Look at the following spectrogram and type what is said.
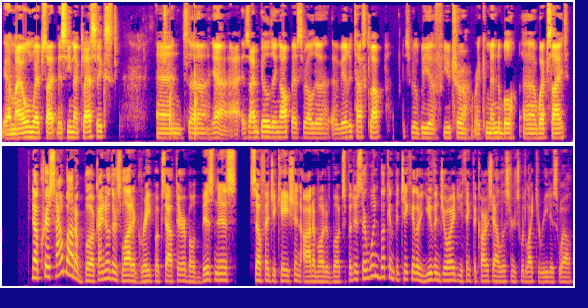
Yeah, my own website, Messina Classics, and uh, yeah, as I'm building up as well the uh, Veritas Club, this will be a future recommendable uh, website. Now, Chris, how about a book? I know there's a lot of great books out there, both business, self education, automotive books, but is there one book in particular you've enjoyed you think the Cars Yeah listeners would like to read as well?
